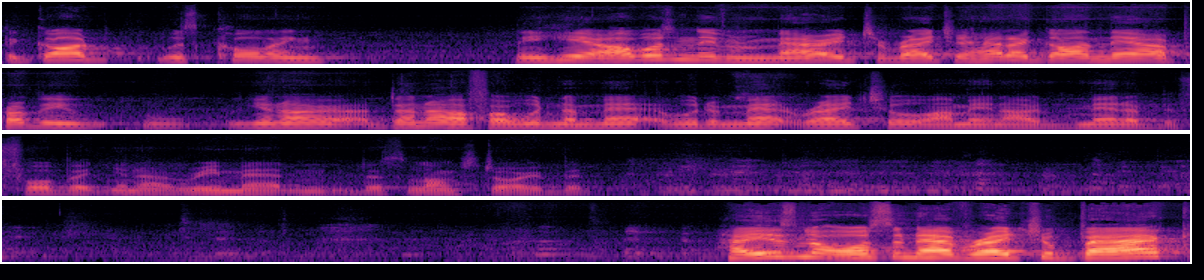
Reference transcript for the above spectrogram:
But God was calling me here. I wasn't even married to Rachel. Had I gone there, I probably, you know, I don't know if I wouldn't have met, would have met Rachel. I mean, I'd met her before, but, you know, re-met, and that's a long story. But hey, isn't it awesome to have Rachel back?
